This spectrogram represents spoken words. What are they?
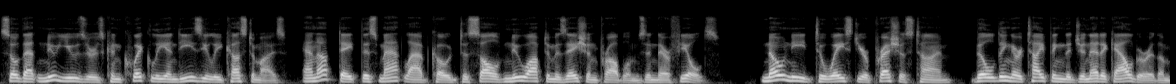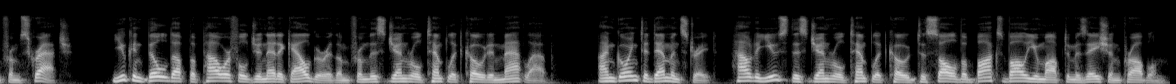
so that new users can quickly and easily customize and update this MATLAB code to solve new optimization problems in their fields. No need to waste your precious time building or typing the genetic algorithm from scratch. You can build up a powerful genetic algorithm from this general template code in MATLAB. I'm going to demonstrate how to use this general template code to solve a box volume optimization problem.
